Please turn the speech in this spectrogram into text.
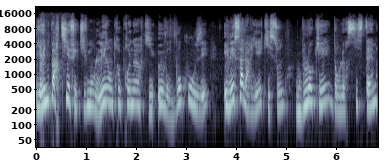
il y a une partie, effectivement, les entrepreneurs qui, eux, vont beaucoup oser, et les salariés qui sont bloqués dans leur système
